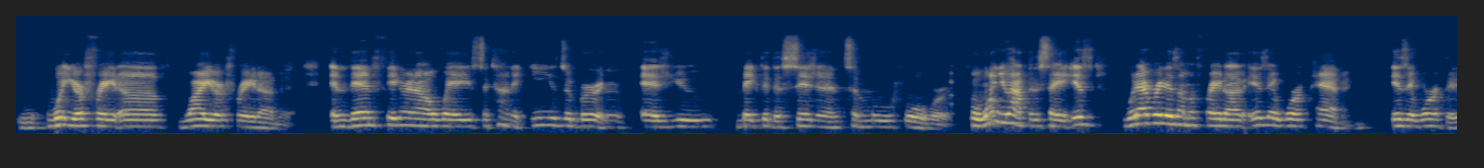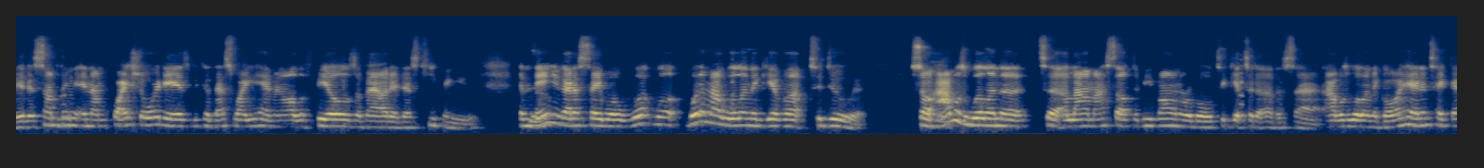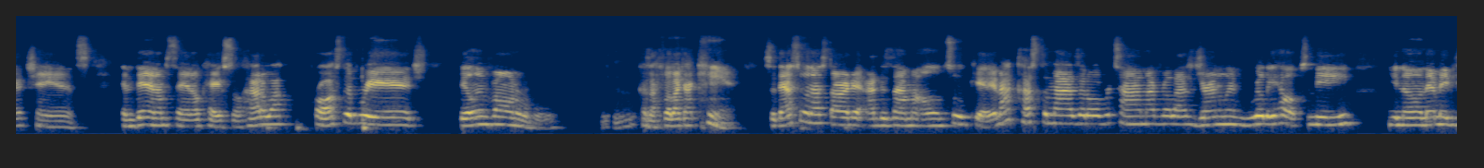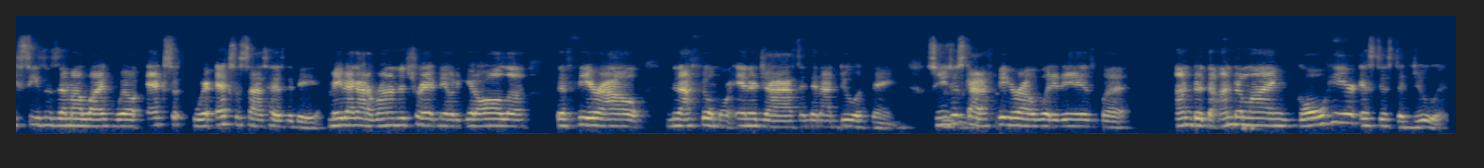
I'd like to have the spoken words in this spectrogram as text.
what you're afraid of, why you're afraid of it, and then figuring out ways to kind of ease the burden as you make the decision to move forward. For one, you have to say, is whatever it is I'm afraid of, is it worth having? Is it worth it? If it's something, and I'm quite sure it is, because that's why you're having all the feels about it that's keeping you. And yeah. then you got to say, well, what will what am I willing to give up to do it? So I was willing to, to allow myself to be vulnerable to get to the other side. I was willing to go ahead and take that chance. And then I'm saying, okay, so how do I cross the bridge feeling vulnerable? Because mm-hmm. I feel like I can't. So that's when I started. I designed my own toolkit and I customize it over time. I realized journaling really helps me, you know, and there may be seasons in my life where, ex- where exercise has to be. Maybe I got to run on the treadmill to get all the, the fear out And then I feel more energized and then I do a thing. So you just mm-hmm. got to figure out what it is. But under the underlying goal here is just to do it.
